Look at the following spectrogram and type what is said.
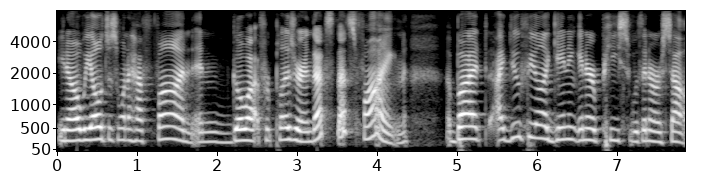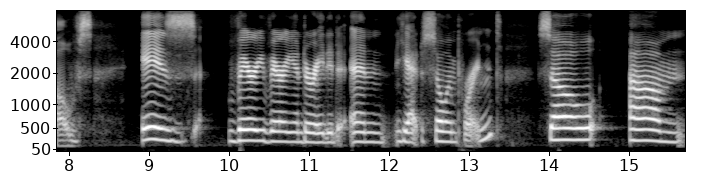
You know, we all just want to have fun and go out for pleasure and that's that's fine. But I do feel like gaining inner peace within ourselves is very very underrated and yet so important. So um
